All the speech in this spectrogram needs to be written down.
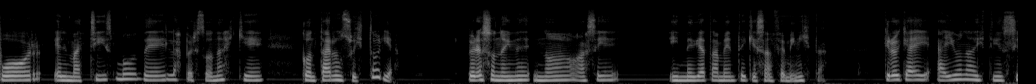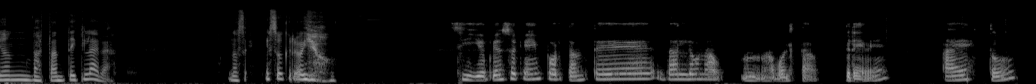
por el machismo de las personas que contaron su historia. Pero eso no, no hace inmediatamente que sean feministas. Creo que hay, hay una distinción bastante clara. No sé, eso creo yo. Sí, yo pienso que es importante darle una, una vuelta breve a esto,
